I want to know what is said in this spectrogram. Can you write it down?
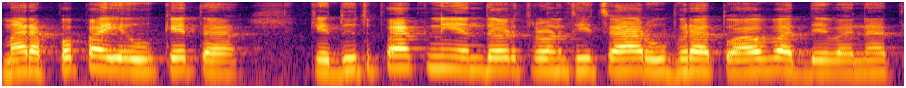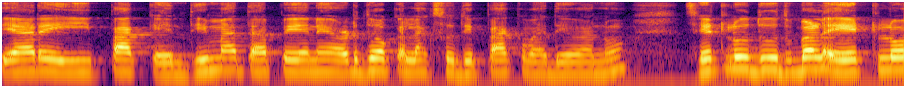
મારા પપ્પા એવું કહેતા કે દૂધપાકની અંદર ત્રણથી ચાર ઉભરા તો આવવા જ દેવાના, ત્યારે એ પાકે. ધીમા તાપે એને અડધો કલાક સુધી પાકવા દેવાનું. જેટલું દૂધ બળે એટલો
